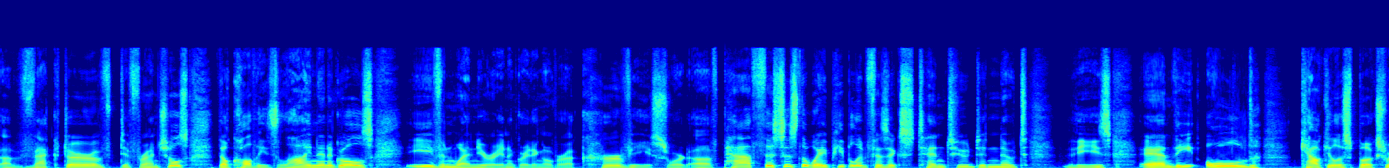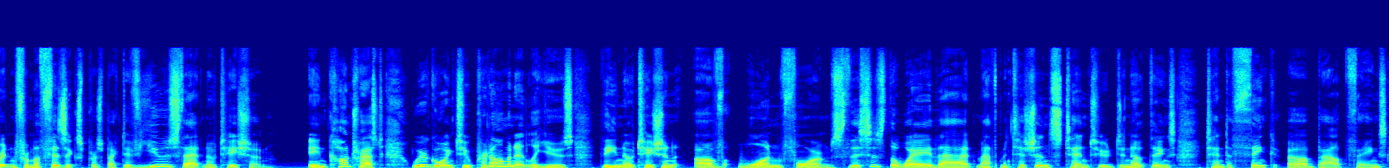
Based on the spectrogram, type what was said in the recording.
a, vector of differentials. They'll call these line integrals, even when you're integrating over a curvy sort of path. This is the way people in physics tend to denote these, and the old calculus books written from a physics perspective use that notation. In contrast, we're going to predominantly use the notation of one forms. This is the way that mathematicians tend to denote things, tend to think about things.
